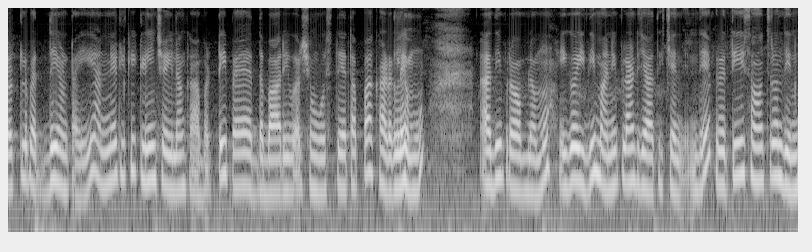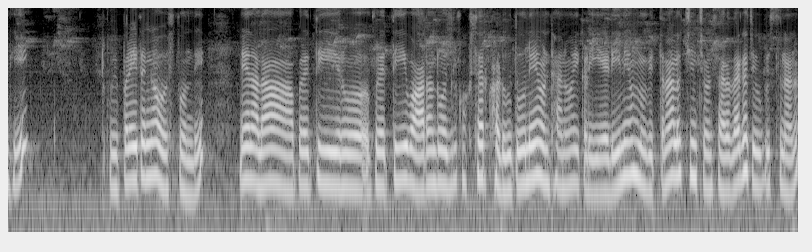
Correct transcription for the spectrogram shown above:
చెట్లు పెద్దవి ఉంటాయి. అన్నిటికీ క్లీన్ చేయలేం కాబట్టి పెద్ద భారీ వర్షం వస్తే తప్ప కడగలేము. అది ప్రాబ్లము. ఇగో ఇది మనీ ప్లాంట్ జాతికి చెందిందే. ప్రతి సంవత్సరం దీనికి విపరీతంగా వస్తుంది. నేను అలా ప్రతి రో ప్రతి వారం రోజులకు ఒకసారి కడుగుతూనే ఉంటాను. ఇక్కడ ఏడీనియం విత్తనాలు వచ్చింది చూడండి సరదాగా చూపిస్తున్నాను.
